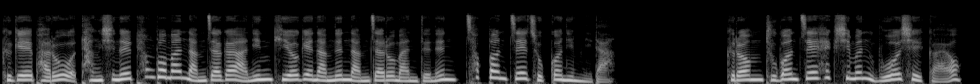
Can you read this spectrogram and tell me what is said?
그게 바로 당신을 평범한 남자가 아닌 기억에 남는 남자로 만드는 첫 번째 조건입니다. 그럼 두 번째 핵심은 무엇일까요?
